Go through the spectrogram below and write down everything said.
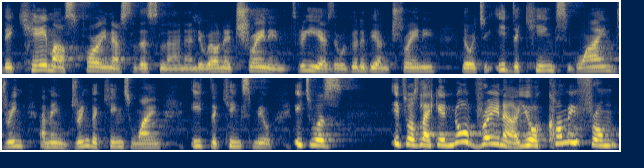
they came as foreigners to this land and they were on a training. Three years, they were going to be on training. They were to eat the king's wine, drink, I mean, drink the king's wine, eat the king's meal. It was, it was like a no-brainer. You're coming from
